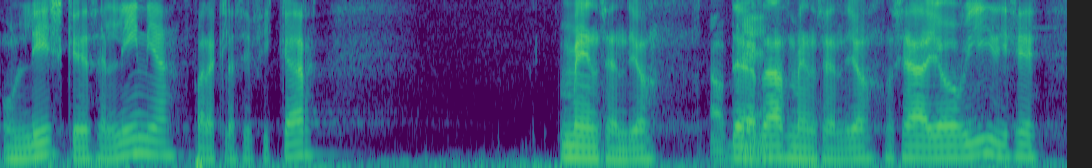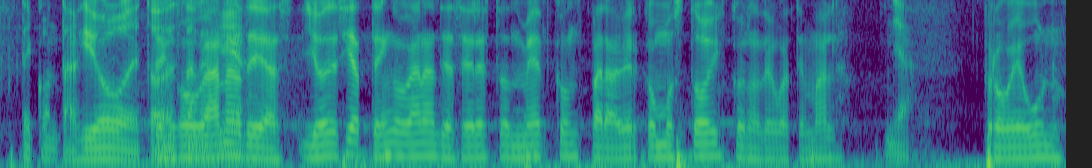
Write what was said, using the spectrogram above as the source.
un leash que es en línea para clasificar me encendió. De verdad me encendió. O sea, yo vi y dije... Te contagió de todo Tengo ganas de... Yo decía, tengo ganas de hacer estos Metcon para ver cómo estoy con los de Guatemala. Ya. Probé uno.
